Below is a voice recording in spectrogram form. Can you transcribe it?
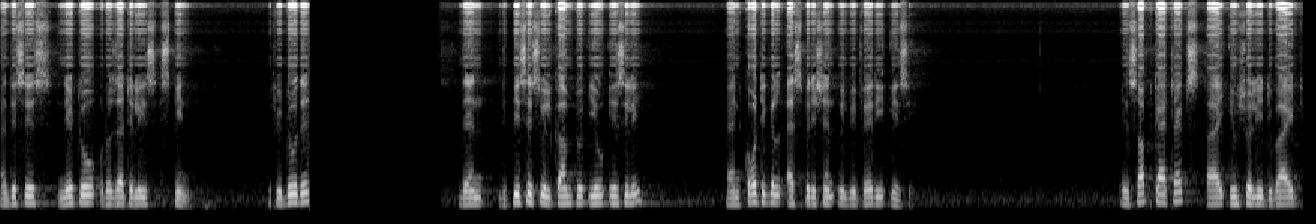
And this is Nato Rosatelli's spin. If you do this, then the pieces will come to you easily and cortical aspiration will be very easy. In soft cataracts, I usually divide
